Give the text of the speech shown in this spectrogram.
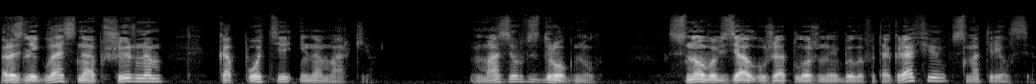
разлеглась на обширном капоте иномарки. Мазур вздрогнул. Снова взял уже отложенную было фотографию, всмотрелся.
